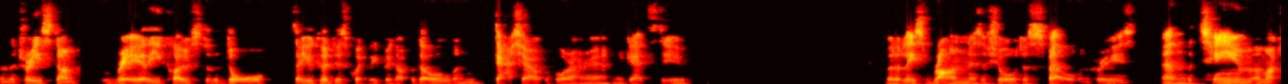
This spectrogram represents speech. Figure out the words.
and the tree stump really close to the door so you could just quickly pick up the gold and dash out before Ariadne gets to you. But at least run is a shorter spell than freeze, and the team are much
